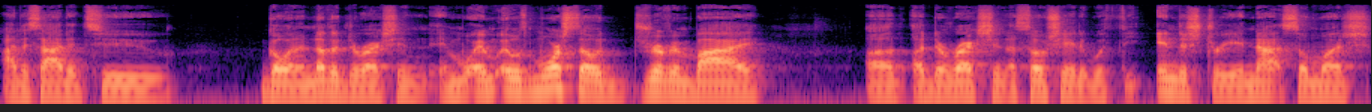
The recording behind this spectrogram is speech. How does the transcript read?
i decided to go in another direction. And it was more so driven by a, a direction associated with the industry and not so much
